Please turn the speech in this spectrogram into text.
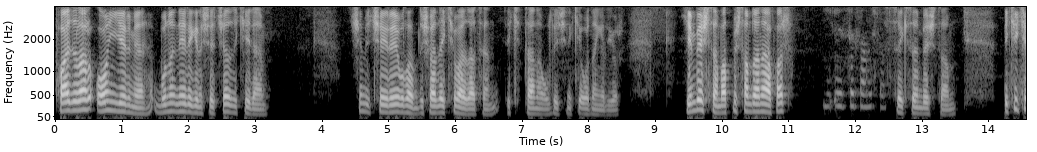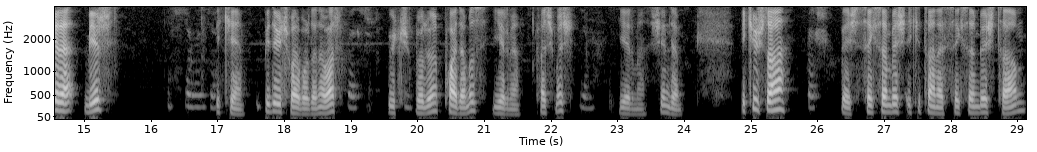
Paydalar 10, 20. Bunu neyle genişleteceğiz? 2 ile. Şimdi çevreyi bulalım. Dışarıda 2 var zaten. 2 tane olduğu için 2 oradan geliyor. 25 tam, 60 tam daha ne yapar? E, 85 tam. 85 tam. 2 kere 1, 2 kere 2. 2. Bir de 3 var burada. Ne var? 5. 3 bölü paydamız 20. Kaçmış? 20. 20. Şimdi 2, 3 daha 5. 5. 85 2 tane 85 tam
